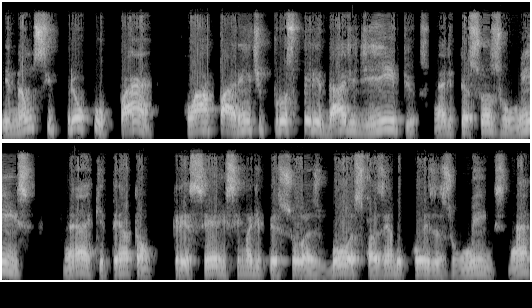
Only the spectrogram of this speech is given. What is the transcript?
e não se preocupar com a aparente prosperidade de ímpios, né, de pessoas ruins, né, que tentam crescer em cima de pessoas boas, fazendo coisas ruins. Né?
